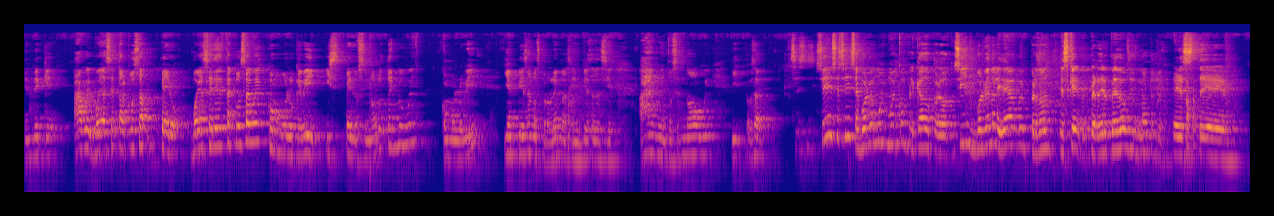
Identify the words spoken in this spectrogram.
En de que, ah, güey, voy a hacer tal cosa, pero voy a hacer esta cosa, güey, como lo que vi. Y, pero si no lo tengo, güey, como lo vi, y empiezan los problemas y empiezas a decir, ah, güey, entonces no, güey. Y, o sea, Sí, sí, sí, se vuelve muy, muy complicado, pero sí, volviendo a la idea, güey, perdón, es que perdí el pedo. no te este,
